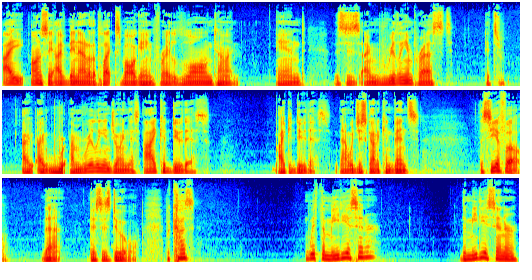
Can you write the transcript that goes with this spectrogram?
I honestly, I've been out of the Plex ball game for a long time. And this is, I'm really impressed. It's, I, I, I'm really enjoying this. I could do this. I could do this. Now we just got to convince the CFO that this is doable. Because with the media center, the media center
